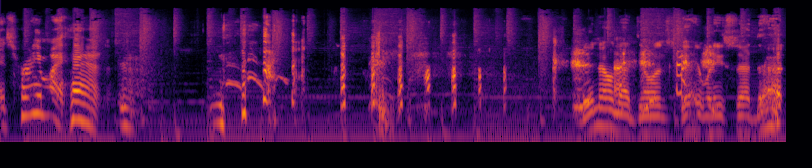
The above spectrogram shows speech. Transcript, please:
It's hurting my head. you know that Dylan's gay when he said that.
